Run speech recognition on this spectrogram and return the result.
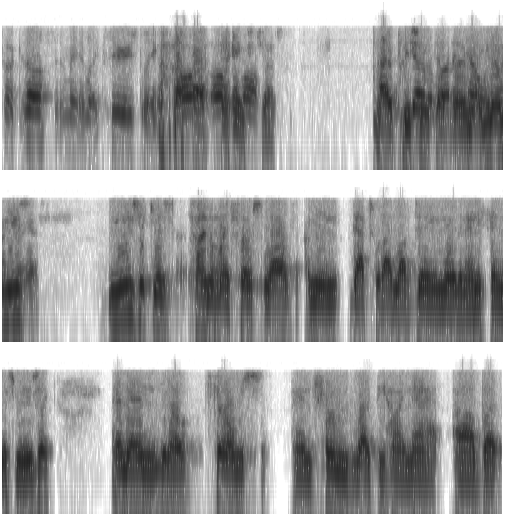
fucking awesome, man. Like seriously, awesome, awesome, Thanks, awesome. Justin. I appreciate that very much. You know, music music is kind of my first love. I mean, that's what I love doing more than anything is music. And then, you know, films and food right behind that. Uh, but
